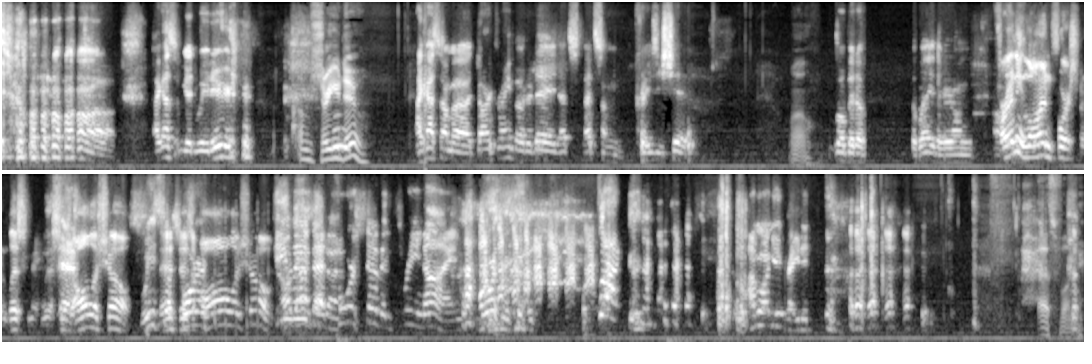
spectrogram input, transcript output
I got some good weed here. I'm sure you do. I got some uh, dark rainbow today. That's that's some crazy shit. Well, a little bit of delay there on. For any law enforcement listening, this is all a show. We This is support- all a show. He I'll lives at four seven three nine North. Fuck! I'm gonna get raided. that's funny.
